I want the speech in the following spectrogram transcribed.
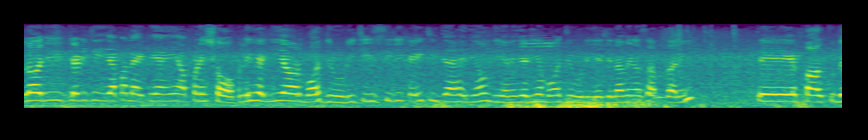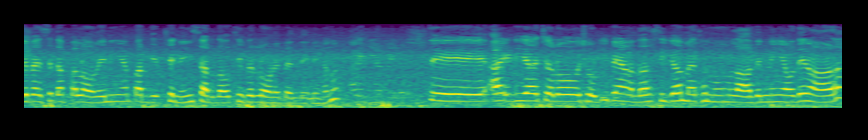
ਲਓ ਜੀ, ਜਿਹੜੀ ਚੀਜ਼ ਆਪਾਂ ਲੈ ਕੇ ਆਏ ਆ ਆਪਣੇ ਸ਼ਾਪ ਲਈ ਹੈਗੀ ਆ ਔਰ ਬਹੁਤ ਜ਼ਰੂਰੀ ਚੀਜ਼ ਸੀਗੀ। ਕਈ ਚੀਜ਼ਾਂ ਇਹੋ ਜਿਹੀਆਂ ਹੁੰਦੀਆਂ ਨੇ ਜਿਹੜੀਆਂ ਬਹੁਤ ਜ਼ਰੂਰੀ ਹੈ ਜਿਨ੍ਹਾਂ ਬਿਨਾਂ ਸਰਦਾ ਨਹੀਂ ਤੇ ਫਾਲਤੂ ਦੇ ਪੈਸੇ ਤਾਂ ਆਪਾਂ ਲਾਉਣੇ ਨਹੀਂ ਆ ਪਰ ਜਿੱਥੇ ਨਹੀਂ ਸਰਦਾ ਉੱਥੇ ਫਿਰ ਲਾਉਣੇ ਪੈਂਦੇ ਨੇ ਹਨਾ? ਤੇ ਆਈਡੀਆ ਚਲੋ ਛੋਟੀ ਭੈਣ ਦਾ ਸੀਗਾ ਮੈਂ ਤੁਹਾਨੂੰ ਮਿਲਾ ਦਿੰਨੀ ਆ ਉਹਦੇ ਨਾਲ।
